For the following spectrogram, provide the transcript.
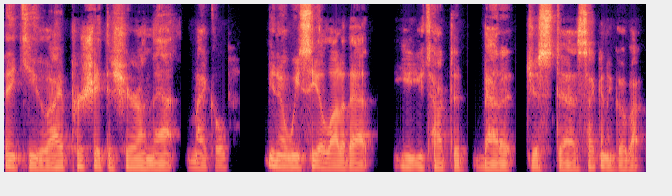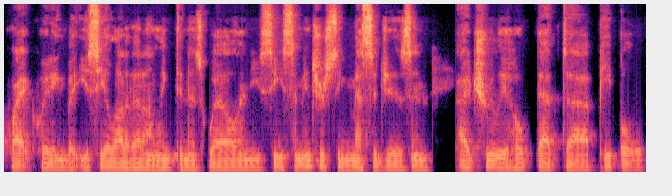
Thank you. I appreciate the share on that, Michael. You know, we see a lot of that. You, you talked about it just a second ago about quiet quitting, but you see a lot of that on LinkedIn as well. And you see some interesting messages. And I truly hope that uh, people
